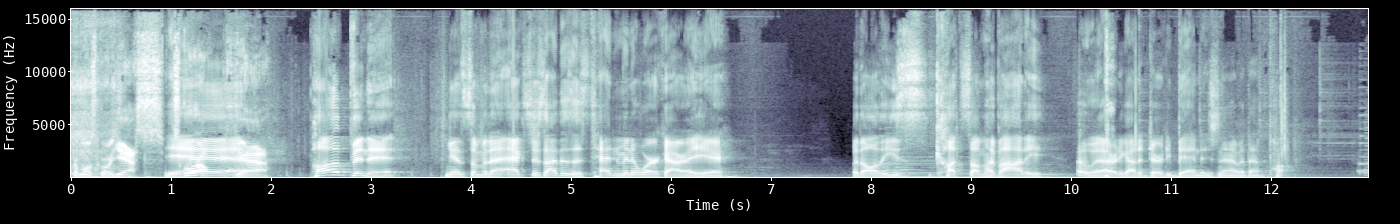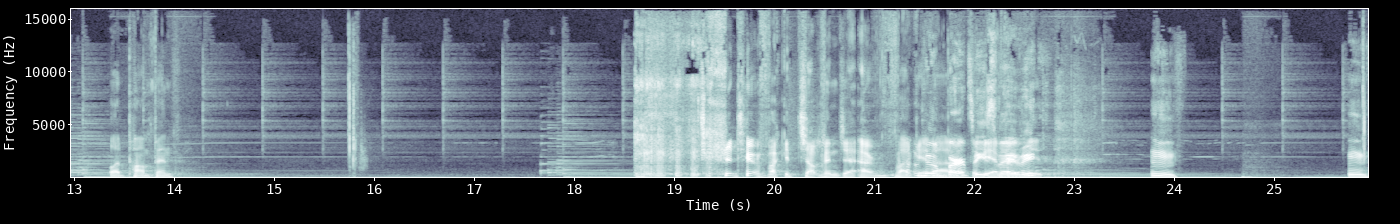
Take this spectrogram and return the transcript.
Come on, squirrel. Yes. Yeah. Squirrel. Yeah. Pumping it. Get some of that exercise. This is 10 minute workout right here. With all these cuts on my body. Oh, I already got a dirty bandage now with that pump. Blood pumping. You're doing fucking jumping jack or fucking doing uh, burpees, yeah, baby. burpees. Mm.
